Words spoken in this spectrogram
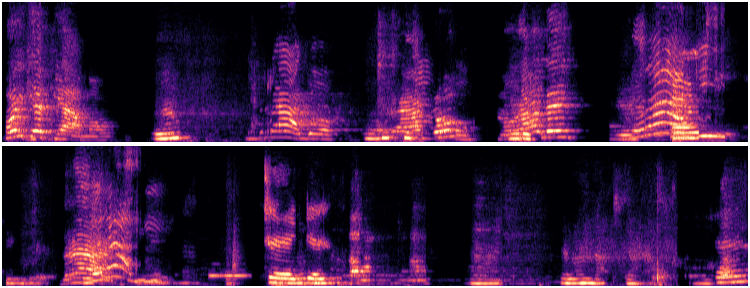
Poi che abbiamo? Drago. Drago, plurale, Draghi. draghi. Seghe. Poi,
